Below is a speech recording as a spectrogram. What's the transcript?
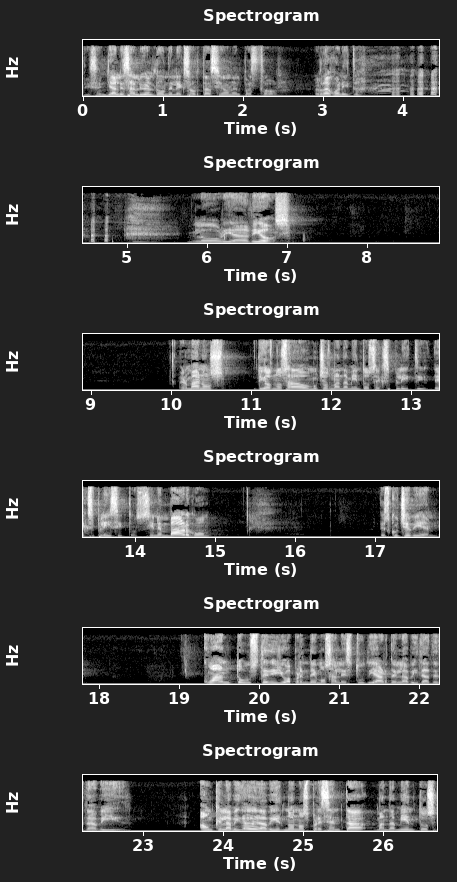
Dicen, ya le salió el don de la exhortación al pastor. ¿Verdad, Juanito? Gloria a Dios. Hermanos, Dios nos ha dado muchos mandamientos explícitos. Sin embargo, escuche bien, ¿cuánto usted y yo aprendemos al estudiar de la vida de David? Aunque la vida de David no nos presenta mandamientos,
